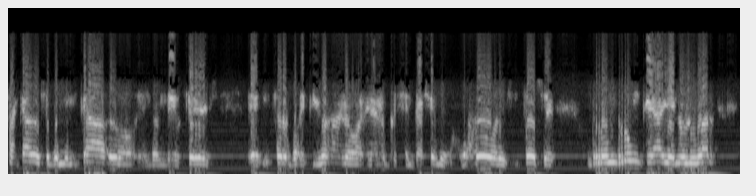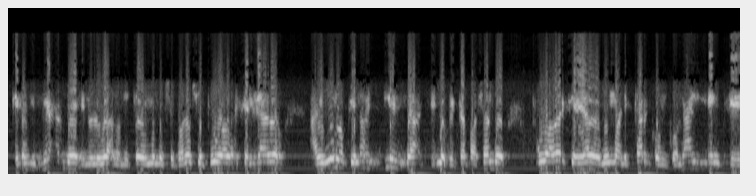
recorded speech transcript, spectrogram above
sacado ese comunicado en donde ustedes eh, fueron por escribano en la presentación de los jugadores y todo ese rum rum que hay en un lugar que no es grande, en un lugar donde todo el mundo se conoce, pudo haber generado alguno que no entienda qué es lo que está pasando, pudo haber generado algún malestar con, con alguien que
